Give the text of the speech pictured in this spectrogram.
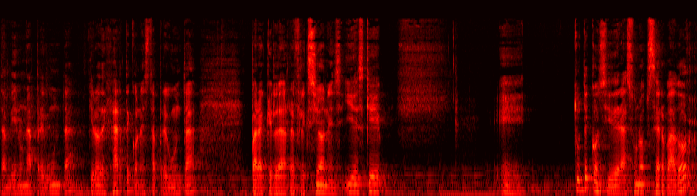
también una pregunta. Quiero dejarte con esta pregunta para que la reflexiones. Y es que eh, tú te consideras un observador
